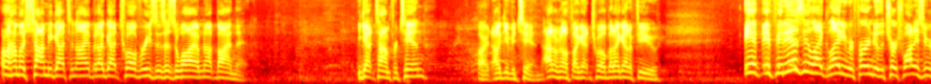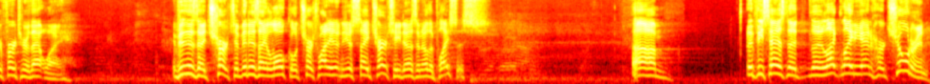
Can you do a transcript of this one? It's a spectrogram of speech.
I don't know how much time you got tonight, but I've got 12 reasons as to why I'm not buying that. You got time for 10? All right, I'll give you 10. I don't know if I got 12, but I got a few. If, if it is the elect lady referring to the church, why does he refer to her that way? If it is a church, if it is a local church, why didn't he just say church? He does in other places. Um, if he says that the elect lady and her children,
